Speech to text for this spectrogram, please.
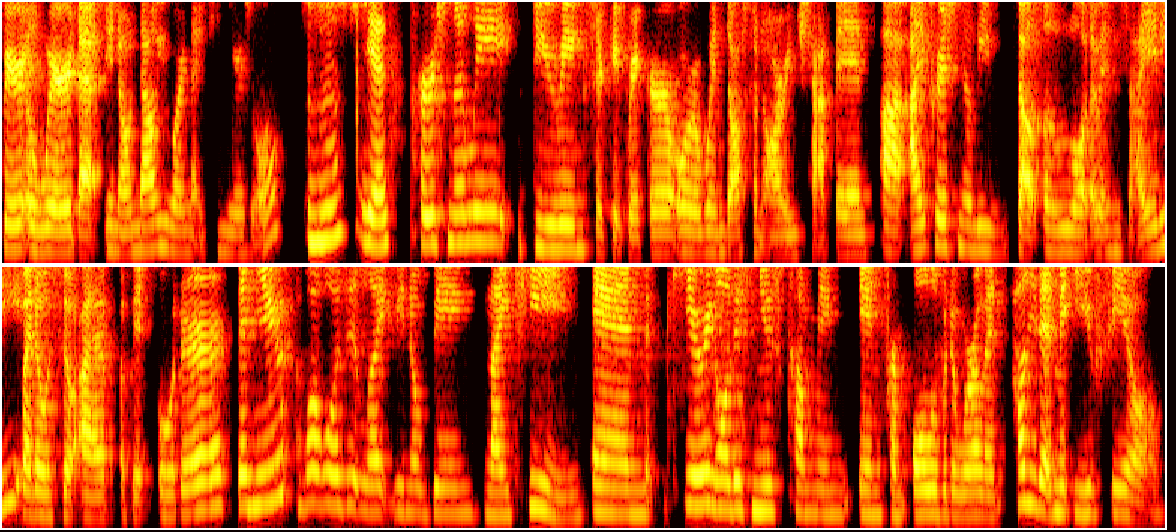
very aware that, you know, now you are 19 years old Mm-hmm. Yes. Personally, during circuit breaker or when DORSCON Orange happened, uh, I personally felt a lot of anxiety, but also I'm a bit older than you. What was it like, you know, being 19 and hearing all this news coming in from all over the world? And how did that make you feel?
